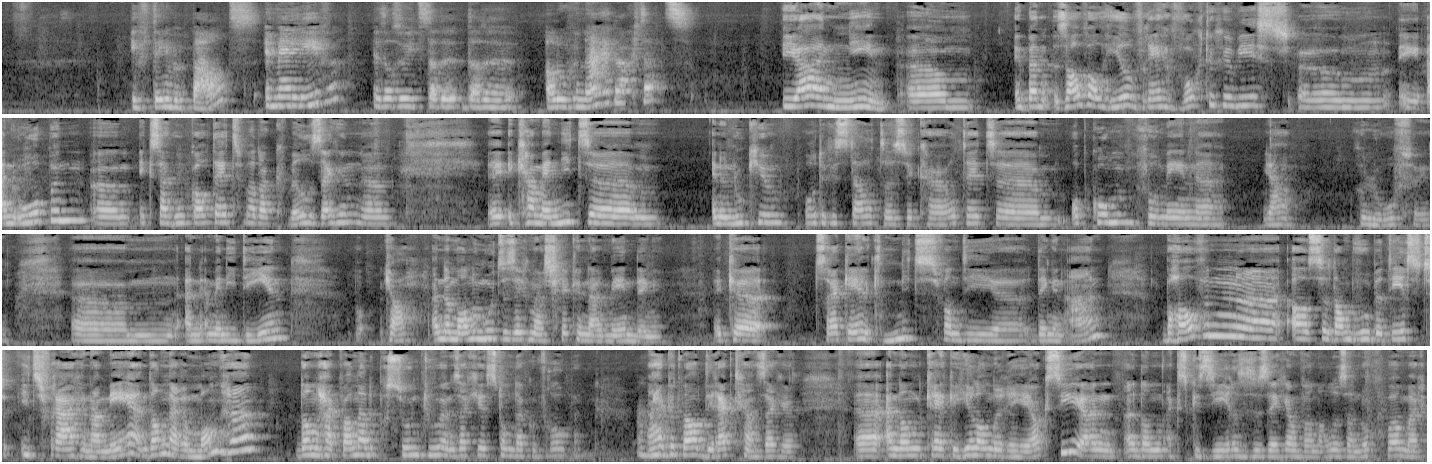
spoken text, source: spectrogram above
heeft dingen bepaald in mijn leven. Is dat zoiets dat je, dat je al over nagedacht hebt? Ja en nee. Ehm, ik ben zelf al heel vrijgevochten geweest ehm, en open. Ehm, ik zeg ook altijd wat ik wil zeggen. Eh, ik ga mij niet in een hoekje worden gesteld. Dus ik ga altijd opkomen voor mijn eh, ja, geloof en, en mijn ideeën. Ja, en de mannen moeten zich maar schikken naar mijn dingen. Ik eh, trek eigenlijk niets van die eh, dingen aan. Behalve eh, als ze dan bijvoorbeeld eerst iets vragen naar mij en dan naar een man gaan. Dan ga ik wel naar de persoon toe en zeg je stom dat ik een vrouw ben. Dan ga ik het wel direct gaan zeggen. En dan krijg ik een heel andere reactie. En, en dan excuseren ze zich en van alles en nog wat. Maar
